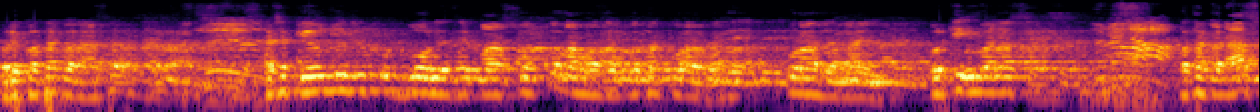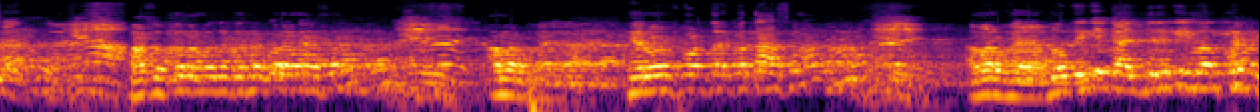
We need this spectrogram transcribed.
ওরে কথা করে আছে? আচ্ছা কেউ যদি বলে যে পাঁচ সত্য নামাজের কথা কোরআনে কোরআনে নাই, ওর কি ইমান আছে? কথা করে আছে? পাঁচ সত্য নামাজের কথা কোরআনে আছে না? আমার ভাইরা, হেরোর পর্দার কথা আছে না? আমার ভাইরা, নবীকে গাইড দিলে কি ইমান থাকে?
